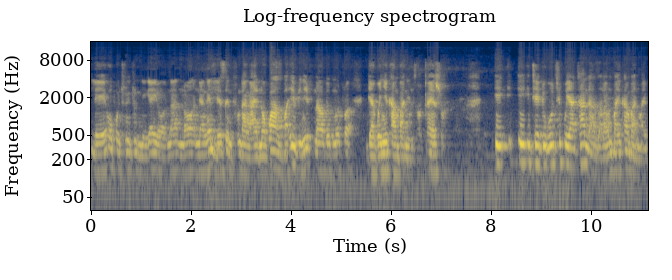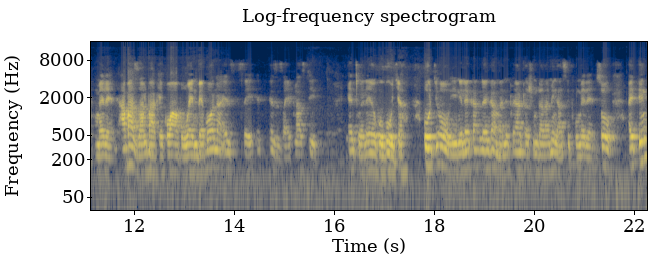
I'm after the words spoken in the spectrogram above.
le opportunity undinike yona no nangendlela esendifunda ngayo nokwazi uba even if now bekunothiwa ndiya kwenye ikhampani ndizoqeshwa. Ithetha ukuthi uyathandaza laa nto uba ikhampani mayiphumelele abazali bakhe kwabo when bebona ezisa iplastiki egcweleyo kokutya uthi oh yini le nkampani yaqesha umntanam ingase iphumelele so i think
